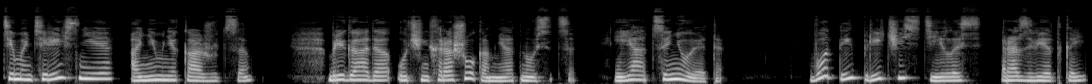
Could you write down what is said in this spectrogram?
тем интереснее они мне кажутся. Бригада очень хорошо ко мне относится, и я ценю это. Вот и причастилась разведкой.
